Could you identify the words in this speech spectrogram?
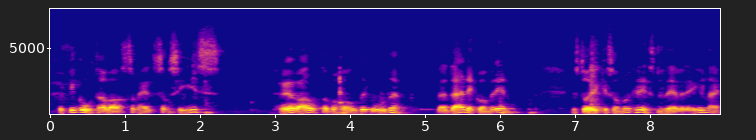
Du skal ikke godta hva som helst som sies. Prøv alt og behold det gode. Det er der det kommer inn. Det står ikke som noen kristen leveregel, nei.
